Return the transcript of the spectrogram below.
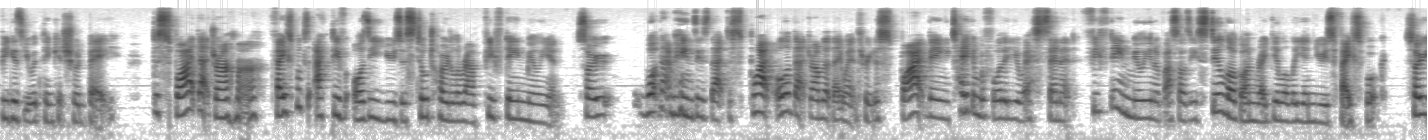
big as you would think it should be. Despite that drama, Facebook's active Aussie users still total around 15 million. So what that means is that despite all of that drama that they went through, despite being taken before the US Senate, 15 million of us Aussies still log on regularly and use Facebook. So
